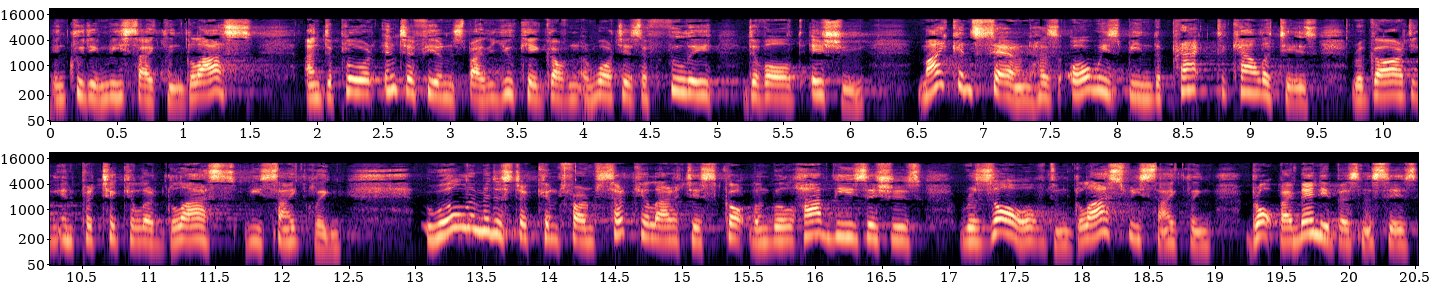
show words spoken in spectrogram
including recycling glass, and deplore interference by the UK Government on what is a fully devolved issue. My concern has always been the practicalities regarding, in particular, glass recycling. Will the Minister confirm Circularity Scotland will have these issues resolved and glass recycling brought by many businesses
